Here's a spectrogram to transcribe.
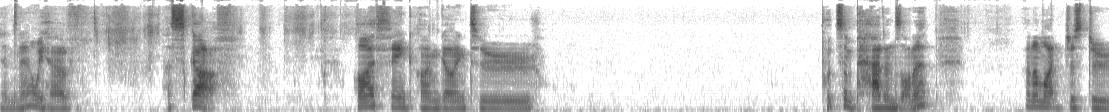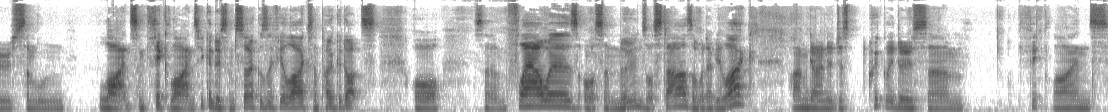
and now we have a scarf I think I'm going to put some patterns on it and I might just do some lines, some thick lines. You can do some circles if you like, some polka dots, or some flowers, or some moons or stars, or whatever you like. I'm going to just quickly do some thick lines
